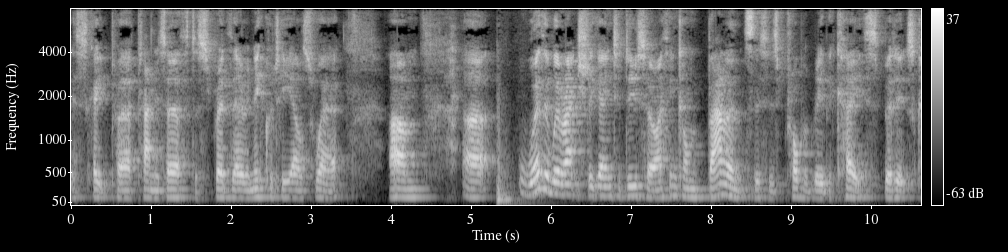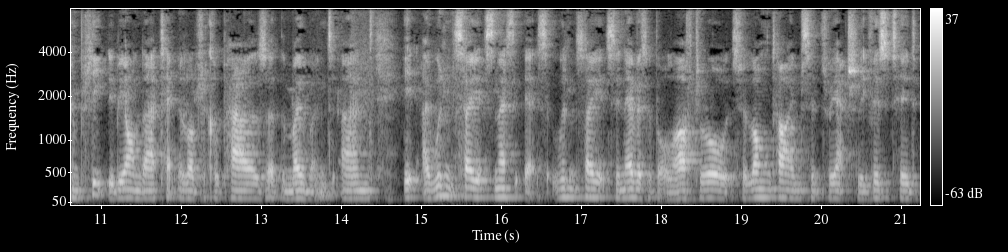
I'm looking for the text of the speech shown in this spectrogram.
escape planet Earth to spread their iniquity elsewhere. Um, whether we're actually going to do so, I think on balance this is probably the case, but it's completely beyond our technological powers at the moment, and it, I wouldn't say it's. Wouldn't say it's inevitable. After all, it's a long time since we actually visited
